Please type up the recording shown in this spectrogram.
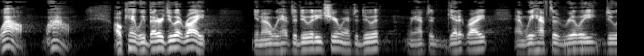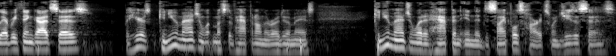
Wow, wow okay, we better do it right. You know, we have to do it each year. We have to do it. We have to get it right. And we have to really do everything God says. But here's, can you imagine what must have happened on the road to Emmaus? Can you imagine what had happened in the disciples' hearts when Jesus says,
